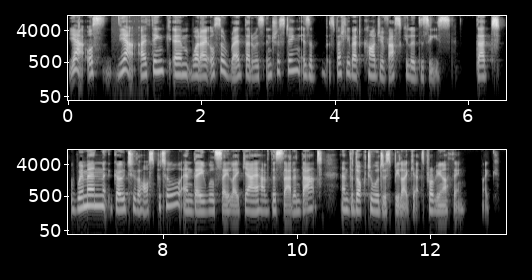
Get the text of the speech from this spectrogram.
Yeah, also, yeah. I think um, what I also read that was interesting is a, especially about cardiovascular disease. That women go to the hospital and they will say like, "Yeah, I have this, that, and that," and the doctor will just be like, "Yeah, it's probably nothing." Like,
